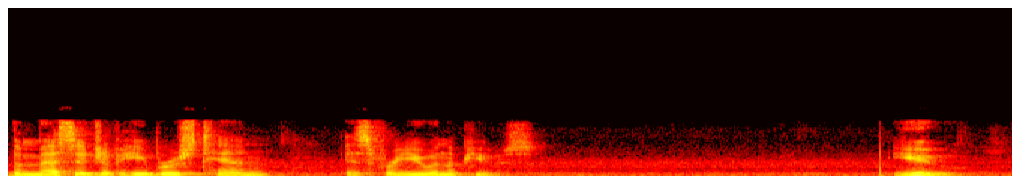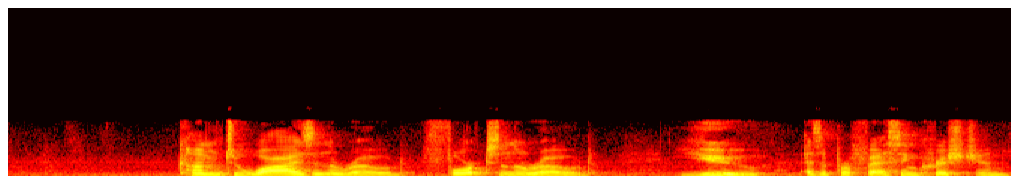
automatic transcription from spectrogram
The message of Hebrews 10 is for you in the pews. You come to wise in the road, forks in the road, you, as a professing Christian,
